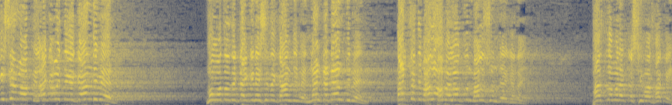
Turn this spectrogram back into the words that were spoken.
কিসের মাহফিল? আগামী থেকে গান দিবেন। মমতাদের ডাকি সাথে গান দিবেন ন্যাংটা ড্যান্স দিবেন। তার সাথে ভালো হবে লোকজন ভালো শুনবে এখানে। ফাজলামের একটা সীমা থাকে।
